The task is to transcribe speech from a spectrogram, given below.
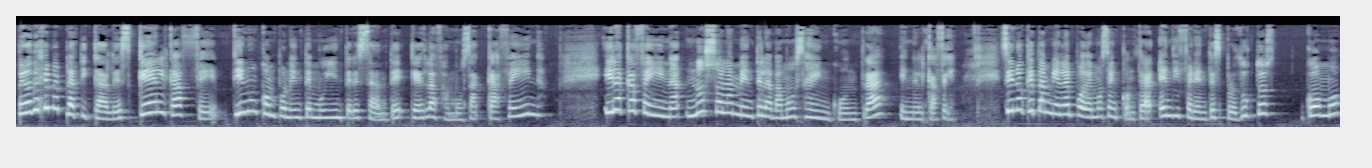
Pero déjenme platicarles que el café tiene un componente muy interesante que es la famosa cafeína. Y la cafeína no solamente la vamos a encontrar en el café, sino que también la podemos encontrar en diferentes productos como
